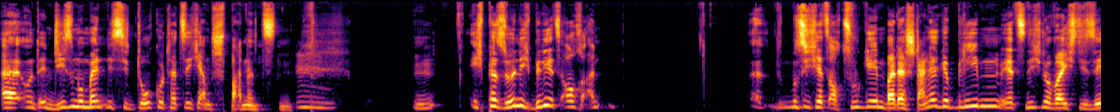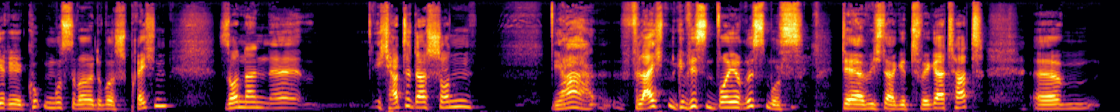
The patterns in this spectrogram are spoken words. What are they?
Äh, und in diesen Momenten ist die Doku tatsächlich am spannendsten. Mhm. Hm, ich persönlich bin jetzt auch an, äh, muss ich jetzt auch zugeben, bei der Stange geblieben. Jetzt nicht nur, weil ich die Serie gucken musste, weil wir darüber sprechen, sondern äh, ich hatte da schon, ja, vielleicht einen gewissen Voyeurismus, der mich da getriggert hat. Ähm,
